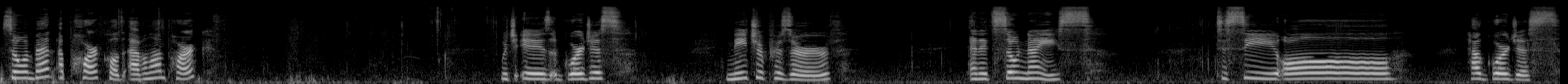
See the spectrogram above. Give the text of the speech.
So I'm at a park called Avalon Park, which is a gorgeous nature preserve. And it's so nice to see all how gorgeous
